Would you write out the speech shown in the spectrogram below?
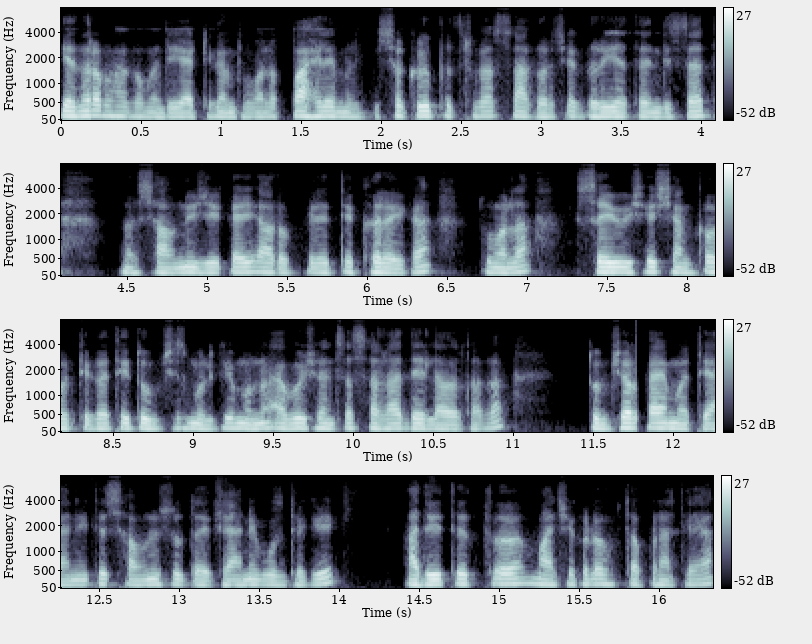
यंद्रा भागामध्ये या ठिकाणी तुम्हाला पाहायला मिळते सगळे पत्रकार सागरच्या घरी येताना दिसतात. सावनी जे काही आरोप केले ते खरं आहे का? तुम्हाला सईविषयी शंका होती का? ती तुमचीच मुलगी म्हणून आभूषणचा सल्ला दिला होता का? तुमच्यावर काय मत आहे? आणि ते सावनी सुद्धा येते आणि बोलते की आधी ते तर माझ्याकडे होता पण आता या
